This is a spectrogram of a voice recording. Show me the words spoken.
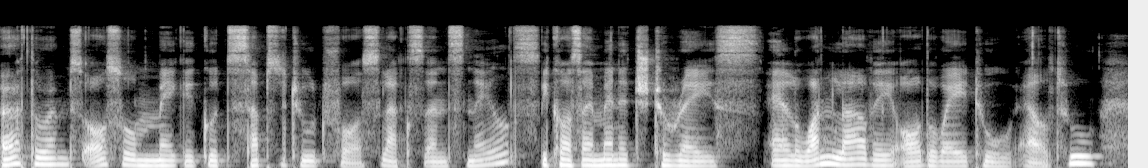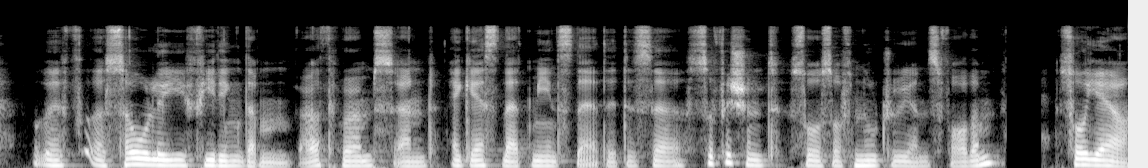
Earthworms also make a good substitute for slugs and snails because I managed to raise L1 larvae all the way to L2 with solely feeding them earthworms and I guess that means that it is a sufficient source of nutrients for them. So yeah,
